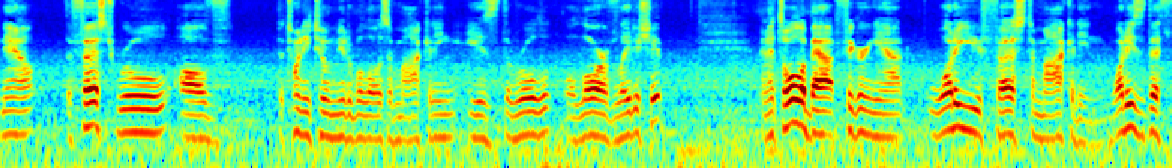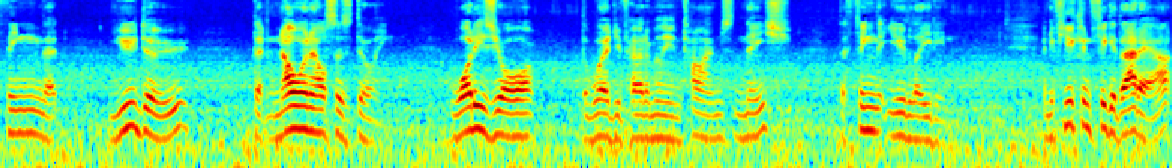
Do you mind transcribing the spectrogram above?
Now, the first rule of the 22 immutable laws of marketing is the rule or law of leadership. And it's all about figuring out what are you first to market in? What is the thing that you do that no one else is doing? What is your, the word you've heard a million times, niche, the thing that you lead in? And if you can figure that out,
